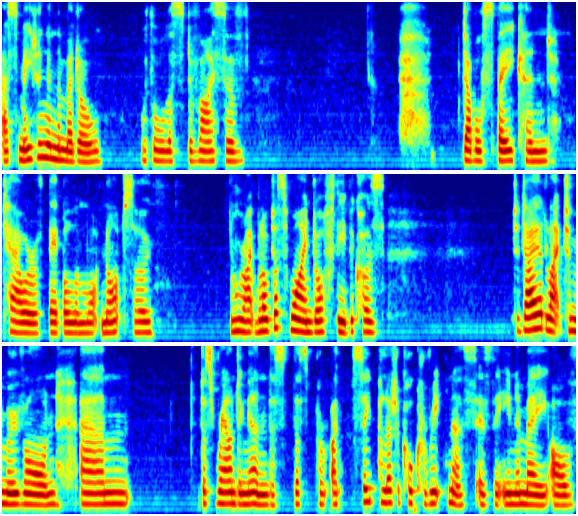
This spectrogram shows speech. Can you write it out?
Us meeting in the middle with all this divisive double speak and Tower of Babel and whatnot. So, all right, well, I'll just wind off there because today I'd like to move on. Um, just rounding in this this I see political correctness as the enemy of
